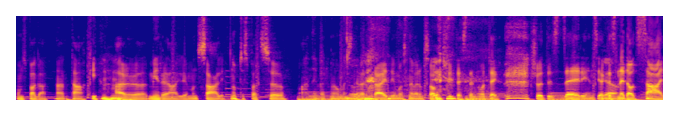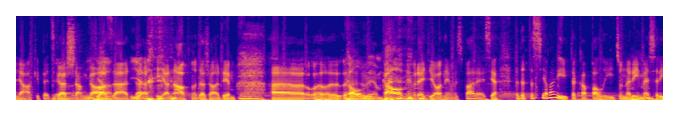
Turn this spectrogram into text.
mums bagātinātāki mm -hmm. ar uh, minerāļiem un sāļiem. Nu, tas pats, uh, ah, nevaram vēl, mēs no. nevaram raidījumos, nevaram saukt šī te noteikti šo te dzēriens, ja, kas nedaudz sāļāki pēc garšām gāzēti. Ja, ja, nāk no dažādiem uh, kalniem. kalniem, reģioniem vispārējais. Ja? Tad, tad tas jau arī palīdz. Un arī mm -hmm. mēs arī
